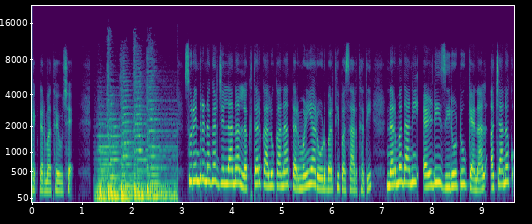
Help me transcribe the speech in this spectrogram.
હેક્ટરમાં થયું છે. સુરેન્દ્રનગર જિલ્લાના લખતર તાલુકાના તરમણિયા રોડ પરથી પસાર થતી નર્મદાની એલડી ઝીરો ટુ કેનાલ અચાનક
